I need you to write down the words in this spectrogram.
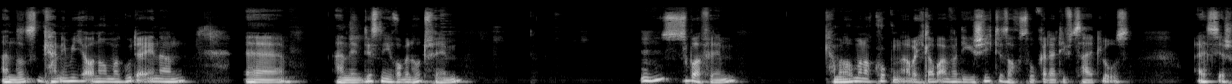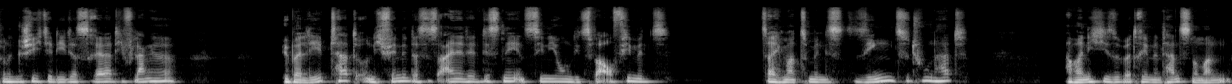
ansonsten kann ich mich auch noch mal gut erinnern äh, an den Disney Robin Hood Film. Mhm. Super Film. Kann man auch immer noch gucken, aber ich glaube einfach, die Geschichte ist auch so relativ zeitlos. Es ist ja schon eine Geschichte, die das relativ lange überlebt hat und ich finde, das ist eine der Disney-Inszenierungen, die zwar auch viel mit, sag ich mal, zumindest Singen zu tun hat, aber nicht diese übertriebenen Tanznummern,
